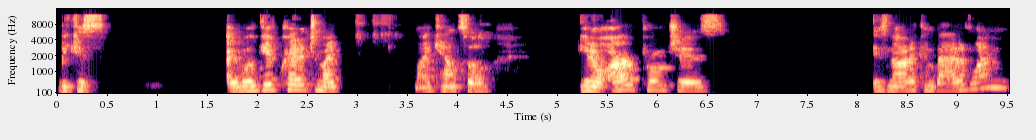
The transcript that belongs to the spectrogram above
because I will give credit to my my council. You know, our approach is is not a combative one.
